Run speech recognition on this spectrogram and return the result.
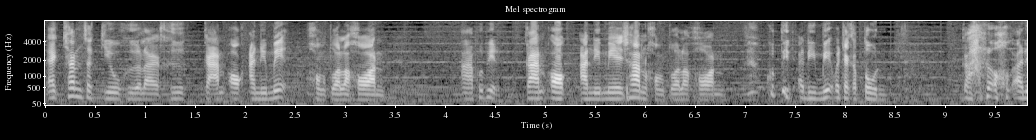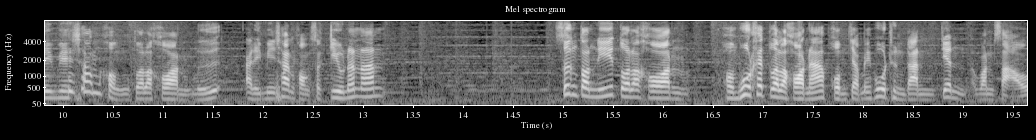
แอคชั่นสกิลคืออะไรคือการออกอนิเมะของตัวละครอ่าผู้ผิดการออกแอนิเมชันของตัวละครกูติดอนิเมะมาจากการ์ตูนการออกแอนิเมชันของตัวละครหรือแอนิเมชันของสกิลนั้นๆซึ่งตอนนี้ตัวละคร ผมพูดแค่ตัวละครนะ ผมจะไม่พูดถึงดันเจียนวันเสาร์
